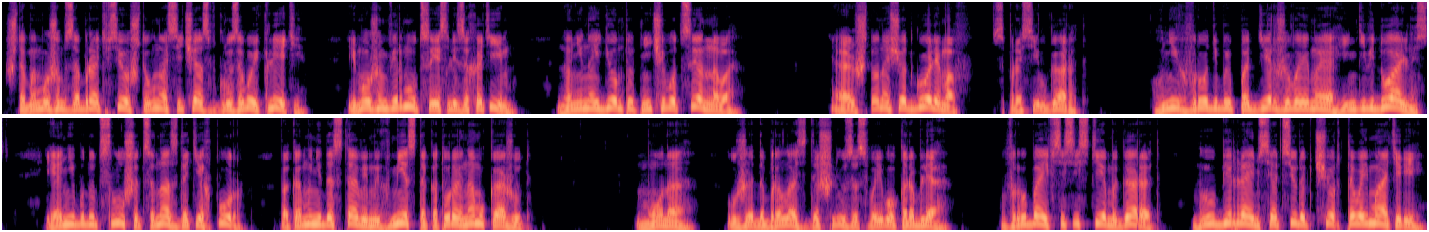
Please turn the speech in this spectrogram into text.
что мы можем забрать все, что у нас сейчас в грузовой клете, и можем вернуться, если захотим, но не найдем тут ничего ценного. «А что насчет големов?» — спросил Гаррет. «У них вроде бы поддерживаемая индивидуальность, и они будут слушаться нас до тех пор, пока мы не доставим их в место, которое нам укажут». Мона уже добралась до шлюза своего корабля. «Врубай все системы, Гаррет! Мы убираемся отсюда к чертовой матери!»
